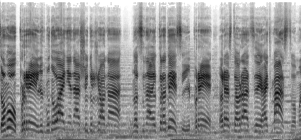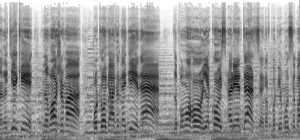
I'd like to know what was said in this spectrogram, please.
Тому при відбудуванні нашої державної національної традиції, при реставрації гетьманства, ми не тільки не можемо покладати надії на допомогу якоїсь орієнтації, навпаки, мусимо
